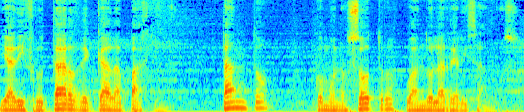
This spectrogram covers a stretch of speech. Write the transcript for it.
y a disfrutar de cada página, tanto como nosotros cuando la realizamos.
